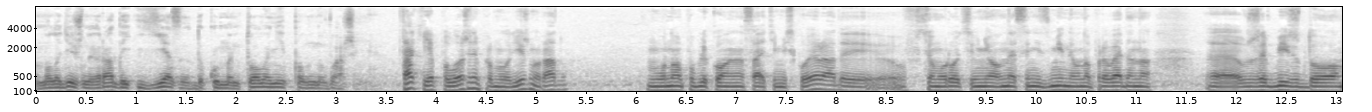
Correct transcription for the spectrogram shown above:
молодіжної ради є задокументовані повноваження. Так, є положення про молодіжну раду. Воно опубліковане на сайті міської ради. В цьому році в нього внесені зміни, воно приведено е, вже більш до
